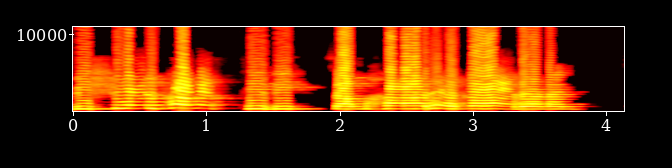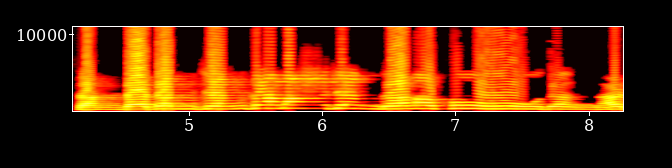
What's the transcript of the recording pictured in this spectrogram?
വിശ്വോത്ഭവസ്ഥിതി സംഹാരകാരണൻ സന്തതം ജംഗമാജംഗമഭൂതങ്ങൾ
